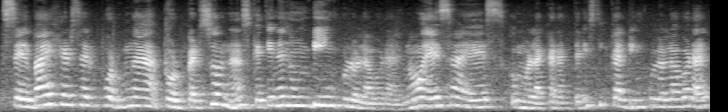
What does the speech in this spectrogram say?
se va a ejercer por, una, por personas que tienen un vínculo laboral, ¿no? Esa es como la característica del vínculo laboral,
